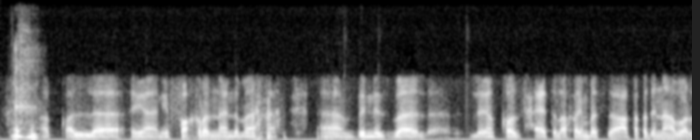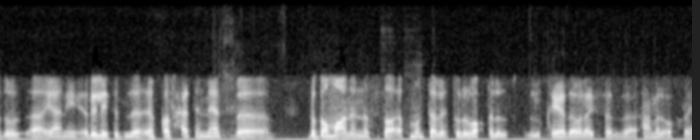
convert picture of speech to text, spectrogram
أقل يعني فخرا عندما بالنسبة لإنقاذ حياة الآخرين بس أعتقد أنها برضو يعني related لإنقاذ حياة الناس بضمان إن السائق منتبه طول الوقت للقيادة وليس الاعمال الاخرى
